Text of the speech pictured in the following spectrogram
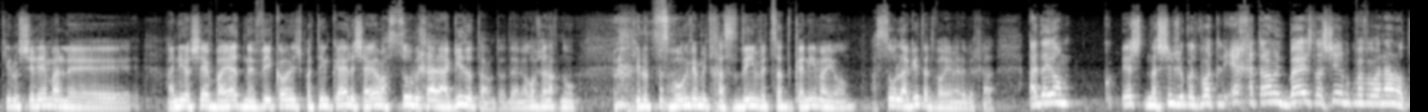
כאילו שירים על אה, אני יושב ביד מביא, כל מיני משפטים כאלה, שהיום אסור בכלל להגיד אותם, אתה יודע, מרוב שאנחנו כאילו צבועים ומתחסדים וצדקנים היום, אסור להגיד את הדברים האלה בכלל. עד היום יש נשים שכותבות לי, איך אתה לא מתבייש לשיר עם כפף בננות?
